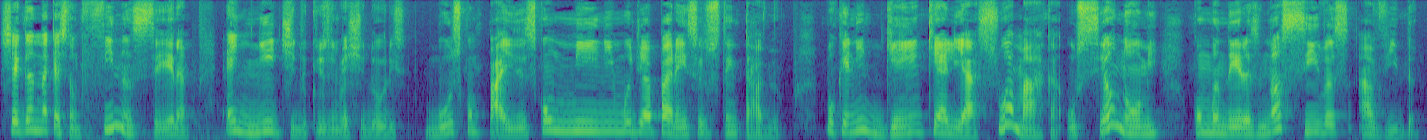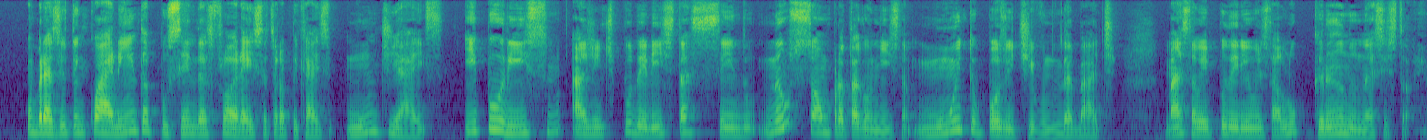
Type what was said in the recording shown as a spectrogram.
Chegando na questão financeira, é nítido que os investidores buscam países com o mínimo de aparência sustentável, porque ninguém quer aliar sua marca, o seu nome, com bandeiras nocivas à vida. O Brasil tem 40% das florestas tropicais mundiais e por isso a gente poderia estar sendo não só um protagonista muito positivo no debate, mas também poderíamos estar lucrando nessa história.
